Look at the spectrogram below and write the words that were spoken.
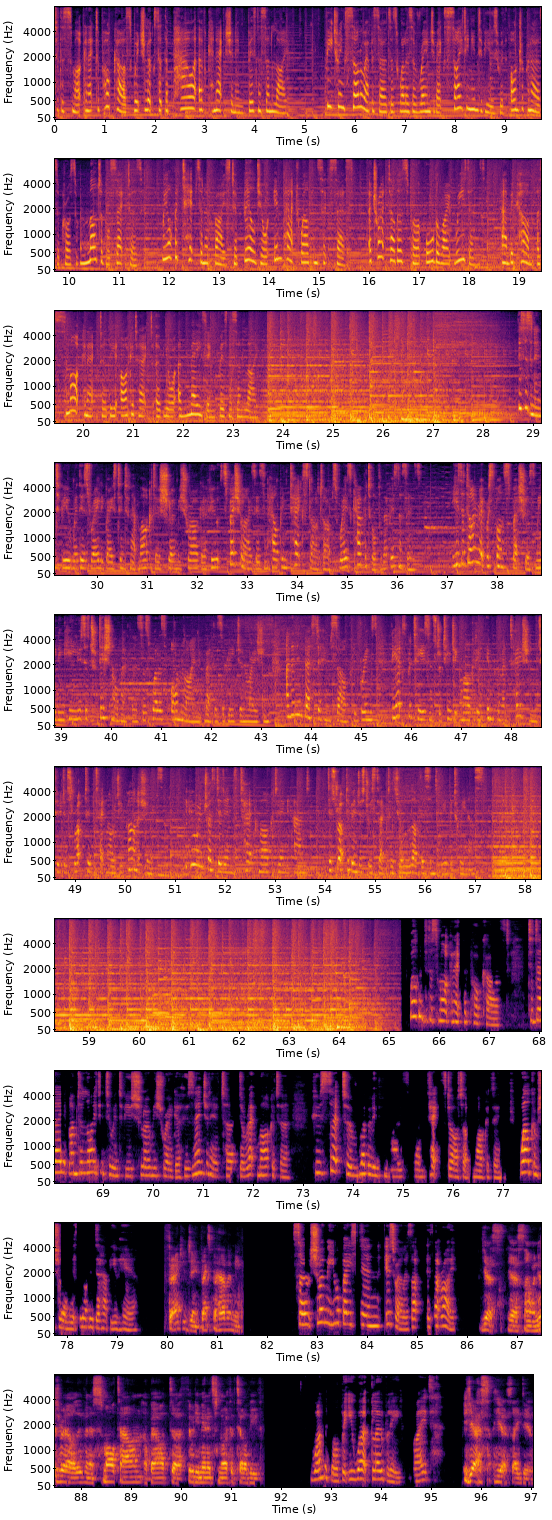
to the Smart Connector podcast, which looks at the power of connection in business and life. Featuring solo episodes as well as a range of exciting interviews with entrepreneurs across multiple sectors, we offer tips and advice to build your impact, wealth, and success, attract others for all the right reasons, and become a smart connector, the architect of your amazing business and life. This is an interview with Israeli based internet marketer Shlomi Shraga, who specializes in helping tech startups raise capital for their businesses. He's a direct response specialist, meaning he uses traditional methods as well as online methods of lead generation, and an investor himself who brings the expertise in strategic marketing implementation to disruptive technology partnerships. If you're interested in tech marketing and disruptive industry sectors, you'll love this interview between us. Smart Connector podcast. Today, I'm delighted to interview Shlomi Shraga, who's an engineer turned direct marketer who's set to revolutionize um, tech startup marketing. Welcome, Shlomi. It's lovely to have you here. Thank you, Jane. Thanks for having me. So, Shlomi, you're based in Israel. Is that is that right? Yes, yes. I'm in Israel. I live in a small town about uh, 30 minutes north of Tel Aviv. Wonderful. But you work globally, right? Yes, yes, I do.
